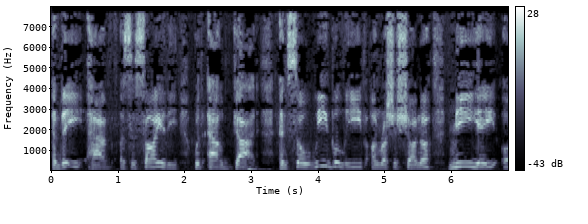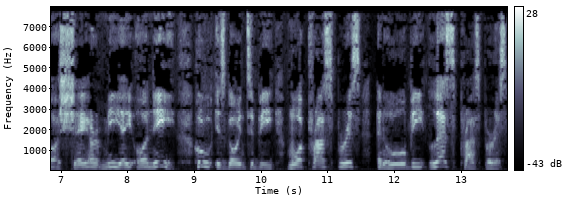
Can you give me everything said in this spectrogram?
And they have a society without God. And so we believe on Rosh Hashanah, mi ye osher, mi ye oni, who is going to be more prosperous and who will be less prosperous.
